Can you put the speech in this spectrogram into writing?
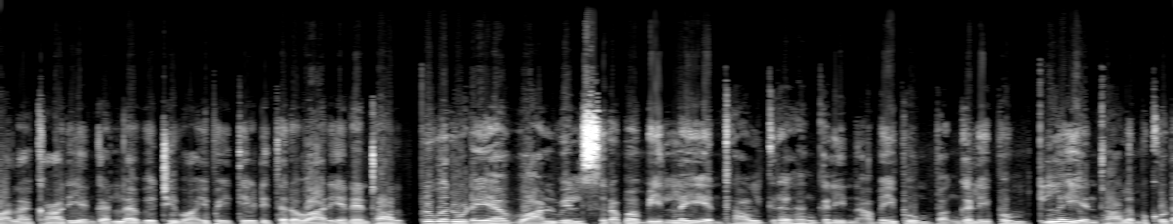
பல காரியங்கள்ல வெற்றி வாய்ப்பை தேடி தருவார். ஏனென்றால் ஒருவருடைய வாழ்வில் சிரமம் இல்லை என்றால் கிரகங்களின் அமைப்பும் பங்களிப்பும் இல்லை என்றாலும் கூட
